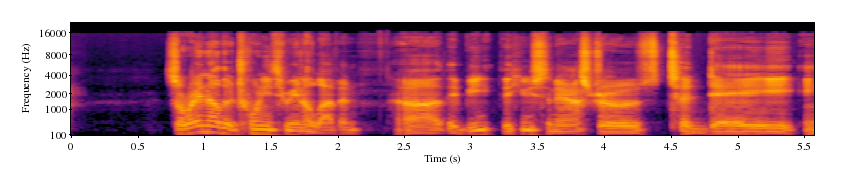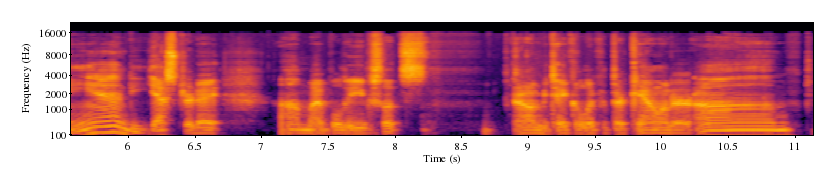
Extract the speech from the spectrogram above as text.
so right now they're 23 and 11. Uh, they beat the Houston Astros today and yesterday, um, I believe. So let's let me take a look at their calendar. Um,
